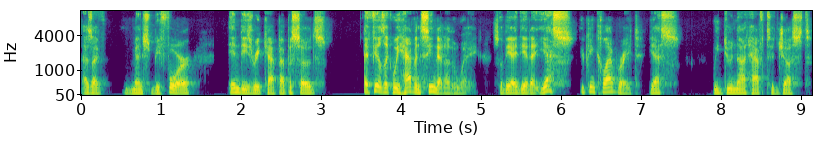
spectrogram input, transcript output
as I've mentioned before in these recap episodes, it feels like we haven't seen that other way. So the idea that yes, you can collaborate. Yes, we do not have to just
